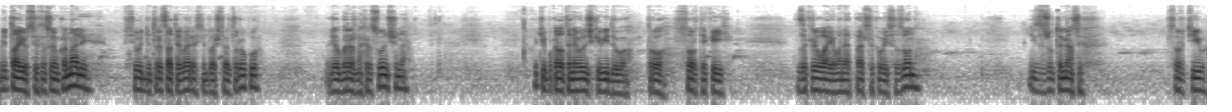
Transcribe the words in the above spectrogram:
Вітаю всіх на своєму каналі. Сьогодні 30 вересня 24 року. Лівобережна Херсонщина. Хотів показати невеличке відео про сорт, який закриває мене персиковий сезон із жовтом'ясих сортів.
